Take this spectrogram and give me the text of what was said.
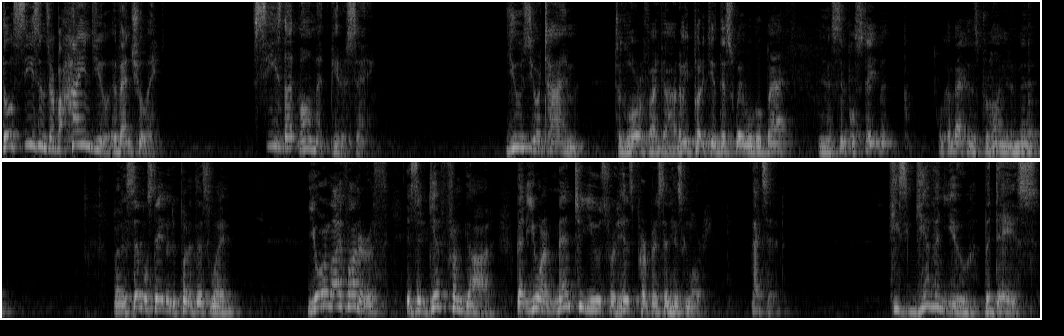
Those seasons are behind you eventually. Seize that moment, Peter's saying. Use your time to glorify God. Let me put it to you this way. We'll go back in a simple statement. We'll come back to this drawing in a minute. But a simple statement to put it this way Your life on earth is a gift from God that you are meant to use for His purpose and His glory. That's it. He's given you the days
